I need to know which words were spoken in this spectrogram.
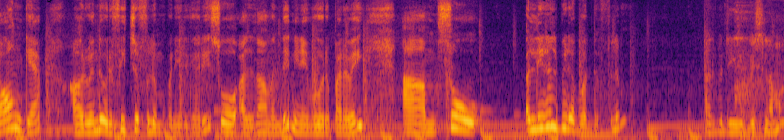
long gap அவர் வந்து ஒரு ஃபீச்சர் ஃபிலிம் பண்ணியிருக்காரு ஸோ அதுதான் வந்து நினைவு ஒரு பறவை. So little bit about the film அதை பற்றி பேசலாமா?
